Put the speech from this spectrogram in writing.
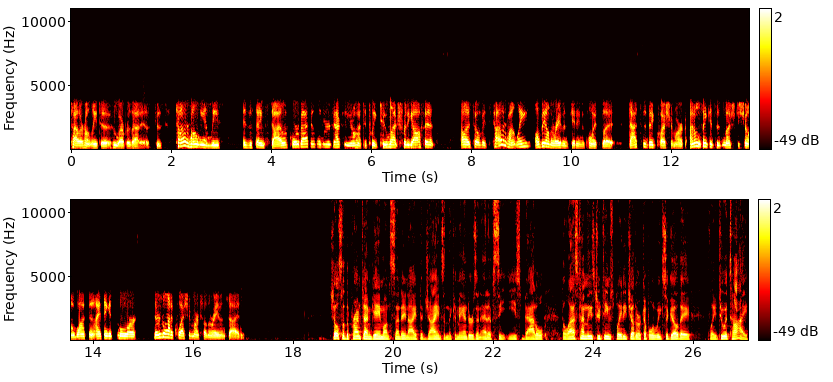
Tyler Huntley to whoever that is. Because Tyler Huntley, at least, is the same style of quarterback as Lamar Jackson. You don't have to tweak too much for the offense. Uh, so if it's Tyler Huntley, I'll be on the Ravens getting the points, but that's the big question mark. I don't think it's as much Deshaun Watson. I think it's more there's a lot of question marks on the Ravens side. Chelsea, the primetime game on Sunday night, the Giants and the Commanders in NFC East battle. The last time these two teams played each other a couple of weeks ago, they played to a tie.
